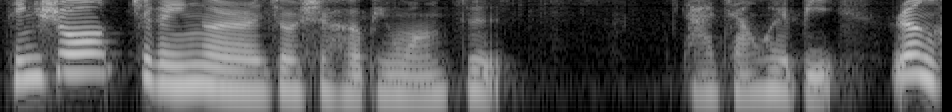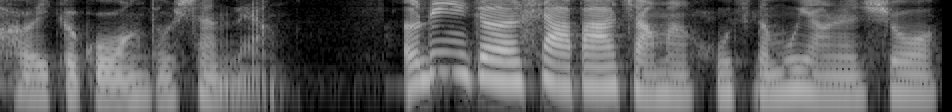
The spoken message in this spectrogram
听说这个婴儿就是和平王子。他将会比任何一个国王都善良。而另一个下巴长满胡子的牧羊人说：“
